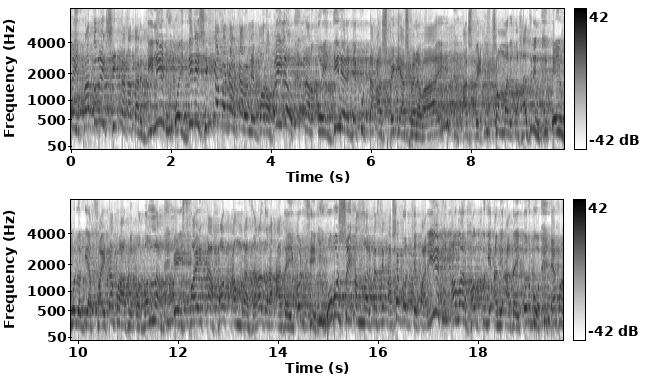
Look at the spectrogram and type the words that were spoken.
ওই তার দিনই ওই দিনই শিক্ষা থাকার কারণে বড় হইলেও তার ওই দিনের ডেকুরটা আসবে কি আসবে না ভাই? আসবে। সম্মানিত হাজরিন, এই হলো গিয়া ছয়টা পর বললাম, এই ছয়টা হক আমরা যারা যারা আদায় করছি, অবশ্যই আল্লাহর কাছে আশা করতে পারি আমার হকগুলি আমি আদায় করব। এখন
